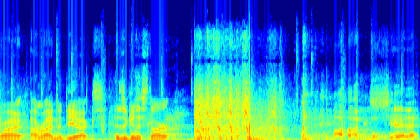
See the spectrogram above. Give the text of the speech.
All right, I'm riding the DX. Is it gonna start? oh shit.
